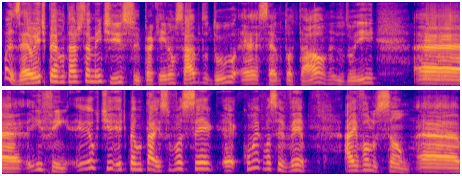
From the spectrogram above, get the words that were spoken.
Pois é, eu ia te perguntar justamente isso. E para quem não sabe, Dudu é cego total, né, Dudu? E, é, enfim, eu te, eu ia te perguntar isso. Você, é, como é que você vê a evolução é,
